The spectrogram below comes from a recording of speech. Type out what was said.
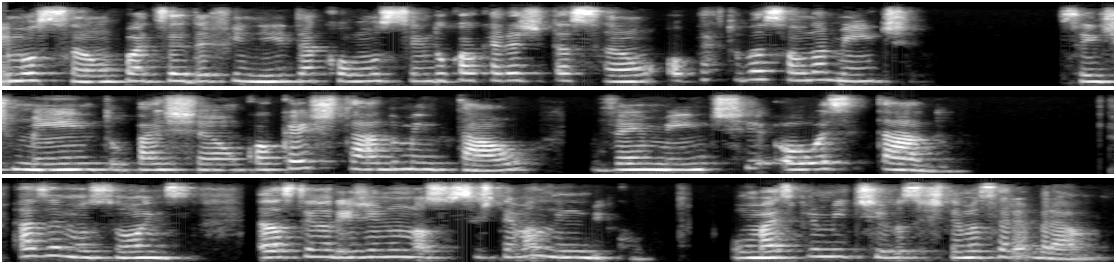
emoção pode ser definida como sendo qualquer agitação ou perturbação da mente, sentimento, paixão, qualquer estado mental veemente ou excitado. As emoções, elas têm origem no nosso sistema límbico, o mais primitivo sistema cerebral,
